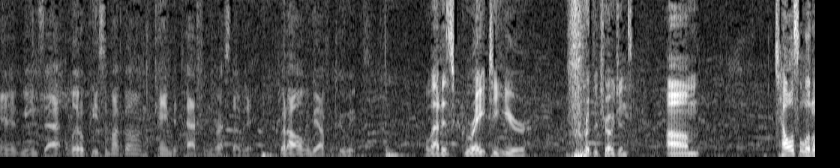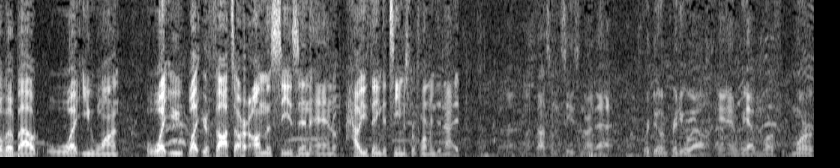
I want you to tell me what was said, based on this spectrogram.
and it means that a little piece of my bone came detached from the rest of it. But I'll only be out for two weeks. Well, that is great to hear for the Trojans. Um, tell us a little bit about what you want, what you, what your thoughts are on the season, and how you think the team is performing tonight. Thoughts on the season are that we're doing pretty well, and we have more more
